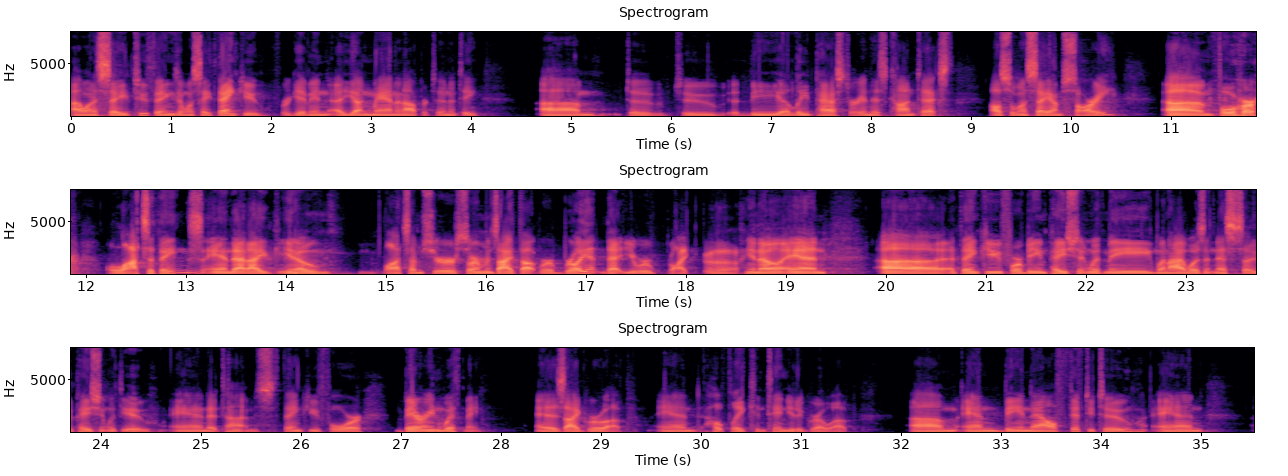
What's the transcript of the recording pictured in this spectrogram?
I want to say two things. I want to say thank you for giving a young man an opportunity um, to to be a lead pastor in this context. I also want to say I'm sorry um, for lots of things, and that I you know lots, I'm sure, sermons I thought were brilliant that you were like, you know, and uh, thank you for being patient with me when I wasn't necessarily patient with you. And at times, thank you for bearing with me as I grew up and hopefully continue to grow up. Um, and being now 52, and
